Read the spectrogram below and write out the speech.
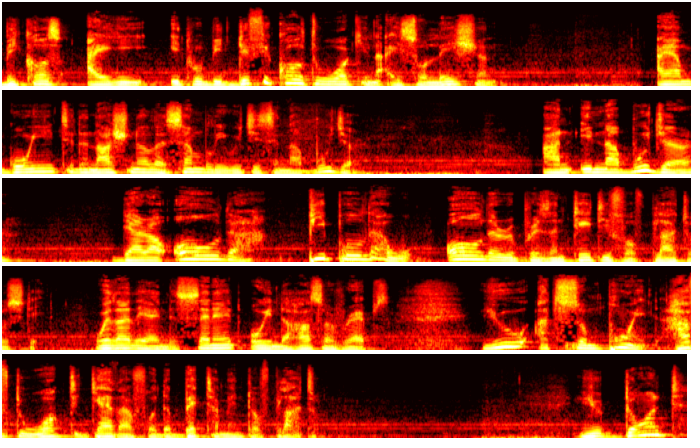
because I, it would be difficult to work in isolation. I am going to the National Assembly, which is in Abuja. And in Abuja, there are all the people that all the representative of Plateau State, whether they are in the Senate or in the House of Reps. You at some point have to work together for the betterment of Plateau. You don't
